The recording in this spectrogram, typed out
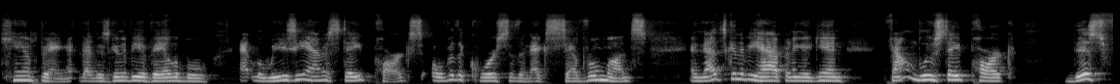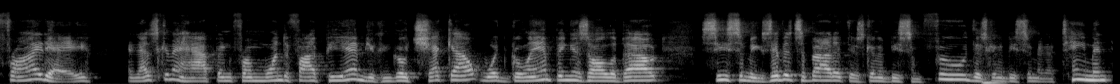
camping that is going to be available at Louisiana State Parks over the course of the next several months. And that's going to be happening again, Fontainebleau State Park this Friday. And that's going to happen from 1 to 5 p.m. You can go check out what glamping is all about, see some exhibits about it. There's going to be some food, there's going to be some entertainment.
